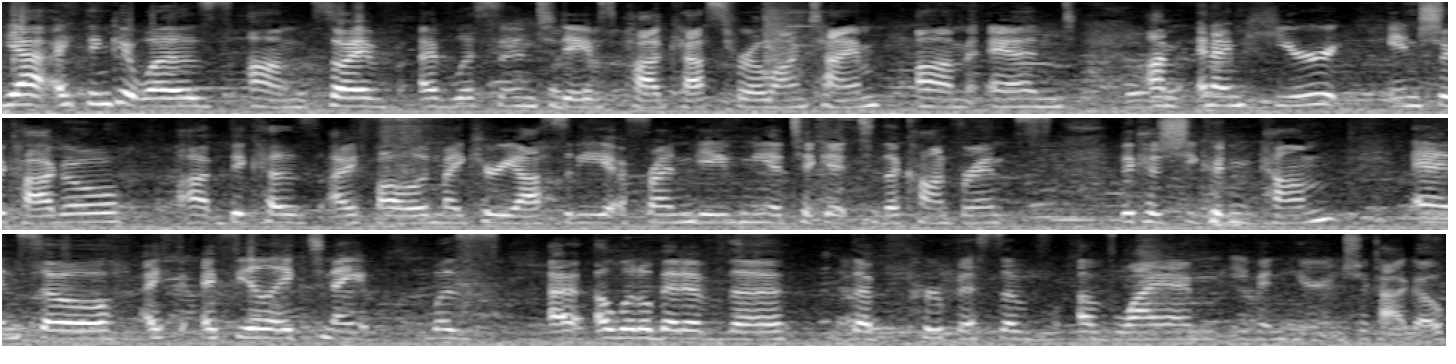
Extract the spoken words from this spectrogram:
Yeah, I think it was. Um, so I've I've listened to Dave's podcast for a long time, um, and um, and I'm here in Chicago uh, because I followed my curiosity. A friend gave me a ticket to the conference because she couldn't come, and so I, f- I feel like tonight was a, a little bit of the the purpose of, of why I'm even here in Chicago.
